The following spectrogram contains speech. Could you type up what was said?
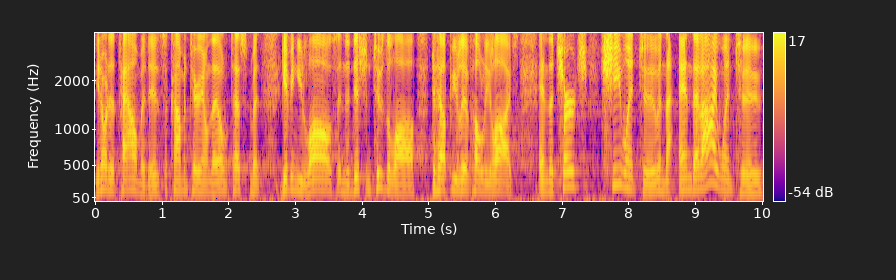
You know what a Talmud is? A commentary on the Old Testament, giving you laws in addition to the law to help you live holy lives. And the church she went to and, the, and that I went to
